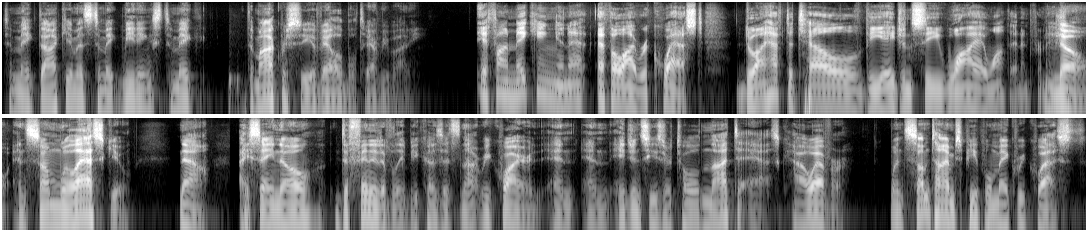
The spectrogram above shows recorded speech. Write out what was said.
to make documents, to make meetings, to make democracy available to everybody. If I'm making an FOI request, do I have to tell the agency why I want that information? No, and some will ask you. Now, I say no definitively because it's not required, and, and agencies are told not to ask. However, when sometimes people make requests,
